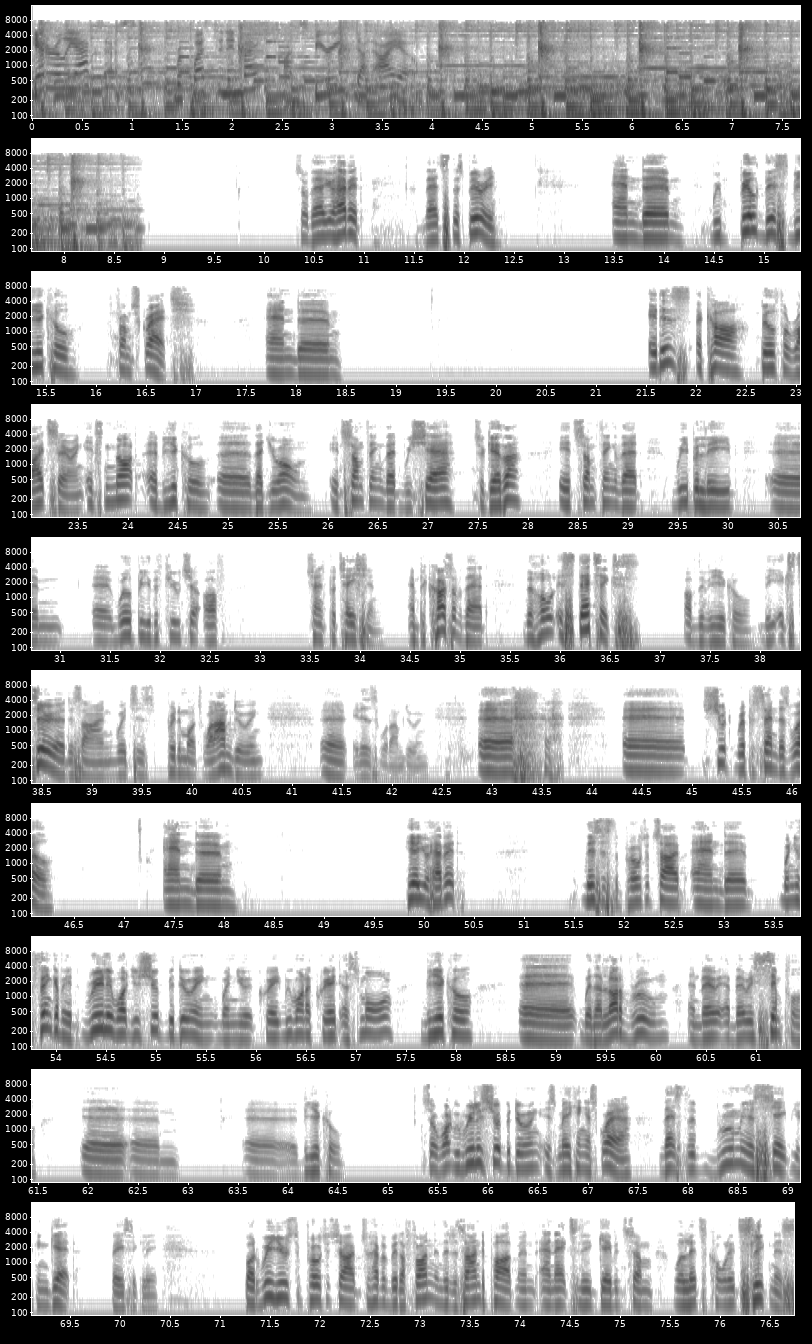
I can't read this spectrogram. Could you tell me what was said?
Get early access. Request an invite on Spiri.io. So there you have it. That's the Spiri. And um, we built this vehicle from scratch. And um, it is a car built for ride sharing. It's not a vehicle uh, that you own. It's something that we share together. It's something that we believe um, uh, will be the future of transportation. And because of that, the whole aesthetics of the vehicle, the exterior design, which is pretty much what I'm doing. Uh, it is what I'm doing. Uh, uh, should represent as well. And um, here you have it. This is the prototype, and uh, when you think of it, really what you should be doing when you create, we want to create a small vehicle uh, with a lot of room and very a very simple uh, um, uh, vehicle. So what we really should be doing is making a square. That's the roomiest shape you can get, basically. But we used the prototype to have a bit of fun in the design department and actually gave it some, well, let's call it sleekness.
